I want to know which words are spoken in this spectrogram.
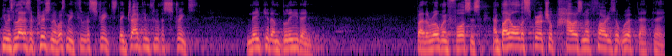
he was led as a prisoner, wasn't he, through the streets. They dragged him through the streets, naked and bleeding, by the Roman forces and by all the spiritual powers and authorities that worked that day.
